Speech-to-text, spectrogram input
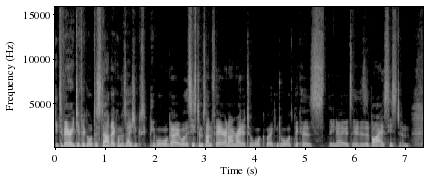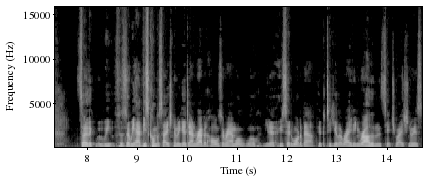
it's very difficult to start that conversation because people will go, well, the system's unfair and I'm rated to work, working towards because, you know, it's, it is a biased system. So the, we so we have this conversation and we go down rabbit holes around well well you know who said what about the particular rating rather than the situation is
